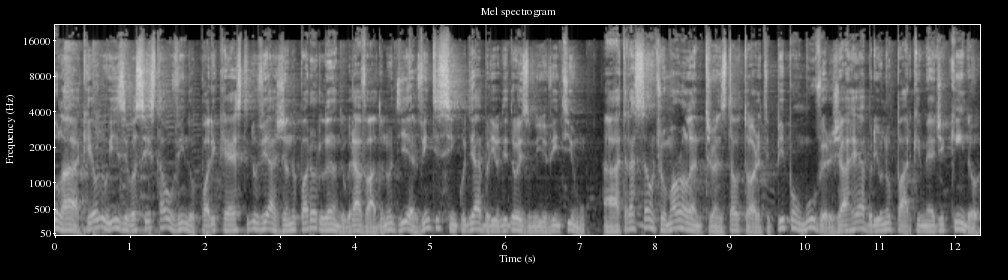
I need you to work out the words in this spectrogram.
Olá, aqui é o Luiz e você está ouvindo o podcast do Viajando para Orlando, gravado no dia 25 de abril de 2021. A atração Tomorrowland Transit Authority People Mover já reabriu no Parque Magic Kingdom.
